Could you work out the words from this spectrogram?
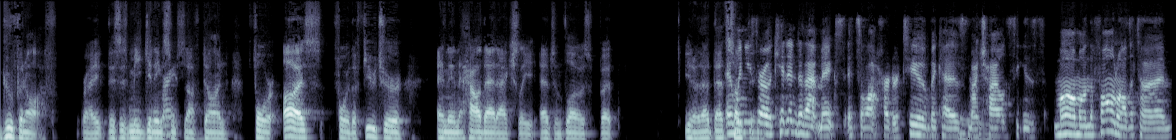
goofing off, right? This is me getting right. some stuff done for us for the future and then how that actually ebbs and flows. But you know that that's and when you throw a kid into that mix, it's a lot harder too because mm-hmm. my child sees mom on the phone all the time.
